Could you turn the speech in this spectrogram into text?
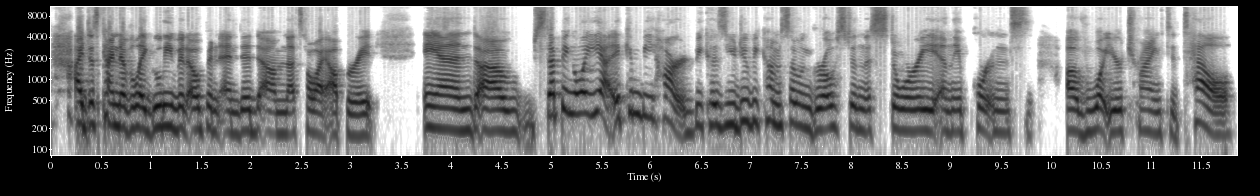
I just kind of like leave it open ended. Um, that's how I operate. And uh, stepping away, yeah, it can be hard because you do become so engrossed in the story and the importance of what you're trying to tell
